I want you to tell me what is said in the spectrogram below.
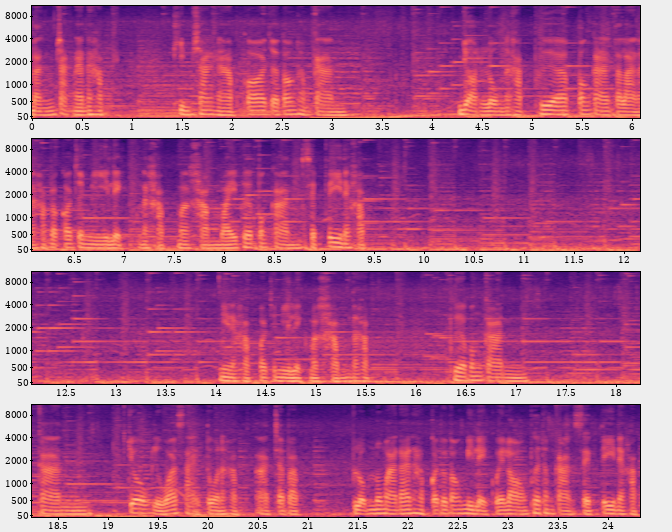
หลังจากนั้นนะครับ ทีมช่างนะครับก็จะต้องทำการหย่อนลงนะครับ เพื่อป้องกันอันตรายนะครับ แล้วก็จะมีเหล็กนะครับ มาค้ำไว้เพื่อป้องกันเซฟตี้นะครับ นี่นะครับก็จะมีเหล็กมาค้ำนะครับ เพื่อป้องกันการโยกหรือว่าสายตัวนะครับ อาจจะแบบล้มลงมาได้นะครับ ก็จะต้องมีเหล็กไว้รองเพื่อทำการเซฟตี้นะครับ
